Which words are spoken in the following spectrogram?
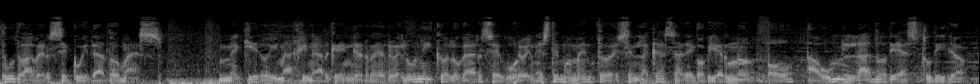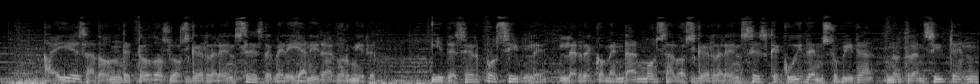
Pudo haberse cuidado más. Me quiero imaginar que en Guerrero el único lugar seguro en este momento es en la casa de gobierno, o, a un lado de Astudillo. Ahí es a donde todos los guerrerenses deberían ir a dormir. Y de ser posible, le recomendamos a los guerrerenses que cuiden su vida, no transiten,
